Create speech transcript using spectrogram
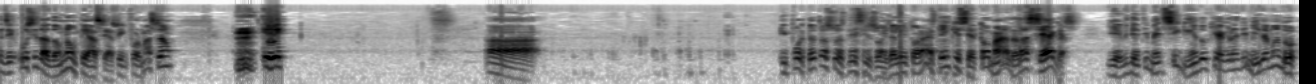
Quer dizer, o cidadão não tem acesso à informação e a, e, portanto, as suas decisões eleitorais têm que ser tomadas às cegas e, evidentemente, seguindo o que a grande mídia mandou.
